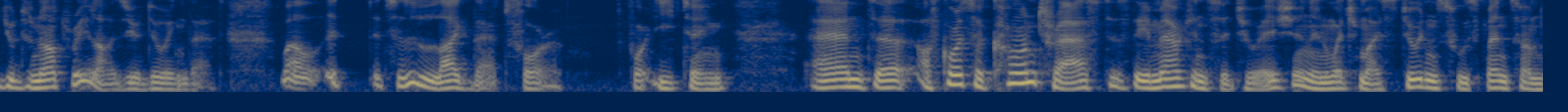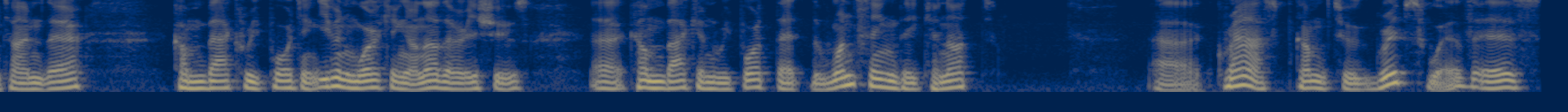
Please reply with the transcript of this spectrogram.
you do not realize you're doing that. Well, it, it's a little like that for for eating. And uh, of course, a contrast is the American situation, in which my students who spend some time there come back reporting, even working on other issues, uh, come back and report that the one thing they cannot uh, grasp, come to grips with, is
